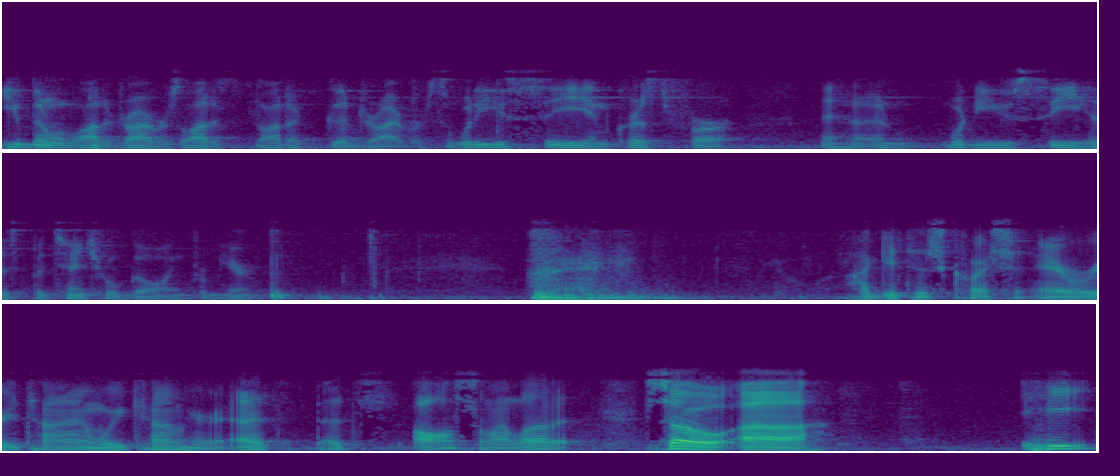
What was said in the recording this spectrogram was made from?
you've been with a lot of drivers, a lot of, a lot of good drivers. So what do you see in Christopher, and, and what do you see his potential going from here? I get this question every time we come here. That, that's awesome. I love it. So uh, he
